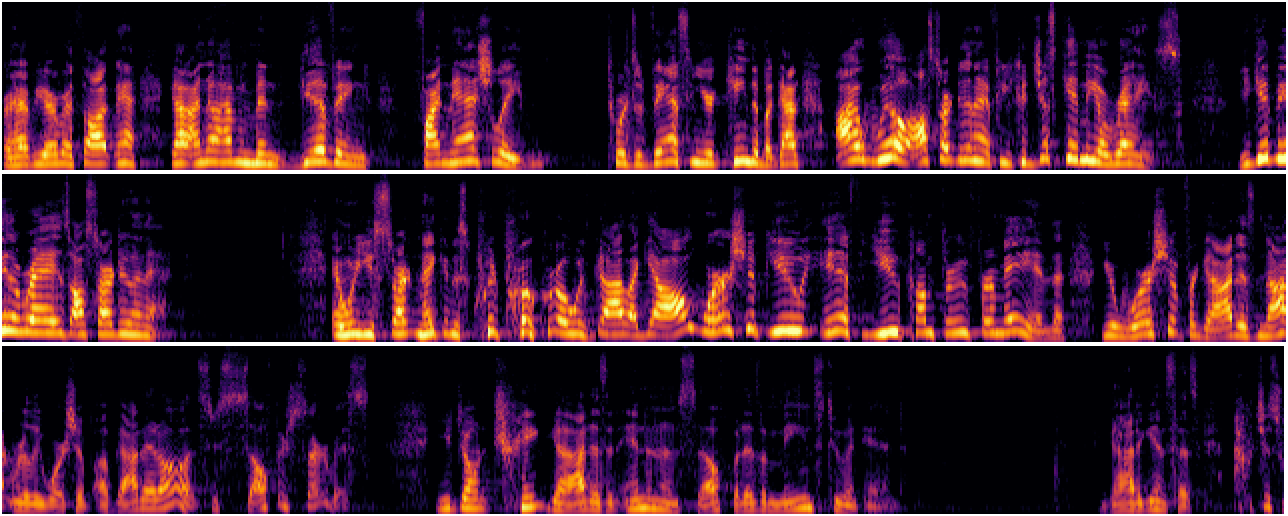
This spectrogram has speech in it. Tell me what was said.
Or have you ever thought, man, God, I know I haven't been giving financially towards advancing your kingdom, but God, I will. I'll start doing that if you could just give me a raise. You give me the raise, I'll start doing that. And when you start making this quid pro quo with God, like, yeah, I'll worship you if you come through for me. And the, your worship for God is not really worship of God at all, it's just selfish service. You don't treat God as an end in himself, but as a means to an end. And God again says, I would just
